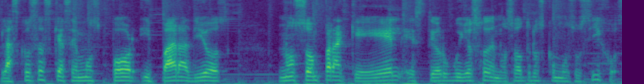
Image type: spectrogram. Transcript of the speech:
Las cosas que hacemos por y para Dios no son para que Él esté orgulloso de nosotros como sus hijos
